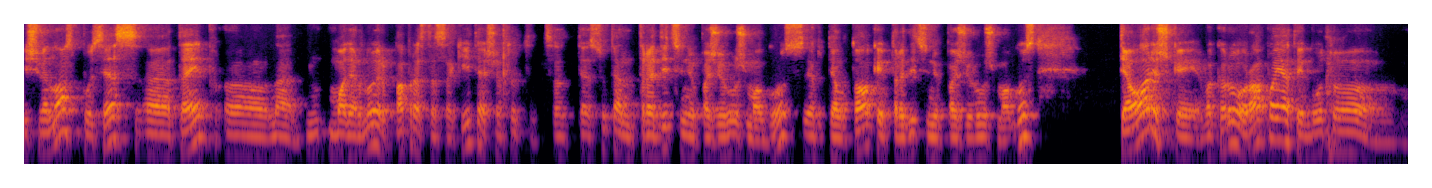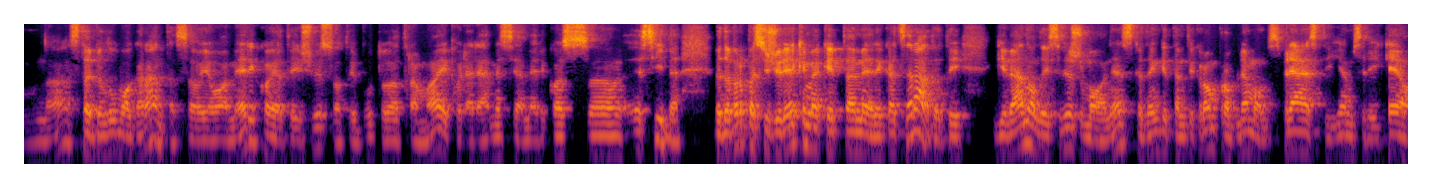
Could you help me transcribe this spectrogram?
Iš vienos pusės, taip, na, modernu ir paprasta sakyti, aš esu ten tradicinių pažiūrų žmogus ir dėl to, kaip tradicinių pažiūrų žmogus, teoriškai vakarų Europoje tai būtų na, stabilumo garantas, o jau Amerikoje tai iš viso tai būtų atrama, į kurią remiasi Amerikos esybė. Bet dabar pasižiūrėkime, kaip ta Amerika atsirado. Tai gyveno laisvi žmonės, kadangi tam tikrom problemom spręsti jiems reikėjo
